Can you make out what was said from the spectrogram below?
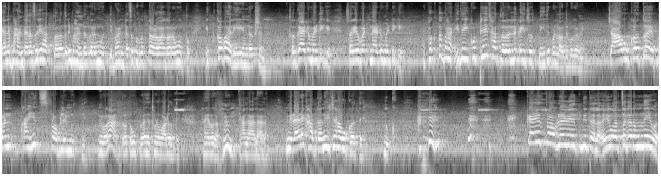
याने भांड्याला जरी हात लावला तरी भांडं गरम होत नाही. भांड्याचा फक्त तळवा गरम होतो. इतकं भारी आहे इंडक्शन सगळं ॲटोमॅटिक आहे. सगळे बटणं ॲटोमॅटिक आहे. फक्त भा इथे कुठेच हात लावला ना काहीच होत नाही. इथे पण लावते बघा मी. चहा उकळतो आहे पण काहीच प्रॉब्लेम होत नाही. मी बघा आता तो उकळ थोडं वाढवते. आहे हे बघा. आला आला आला. मी डायरेक्ट हाताने चहा उकळते. लुक काहीच प्रॉब्लेम येत नाही त्याला. हे वरचं गरम नाही होत.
